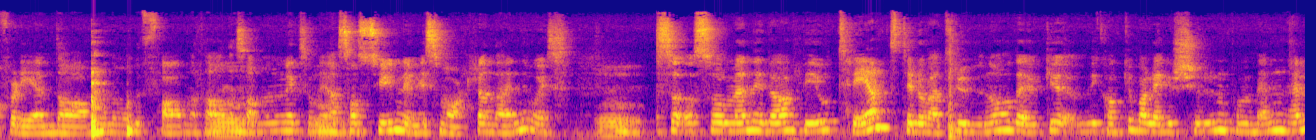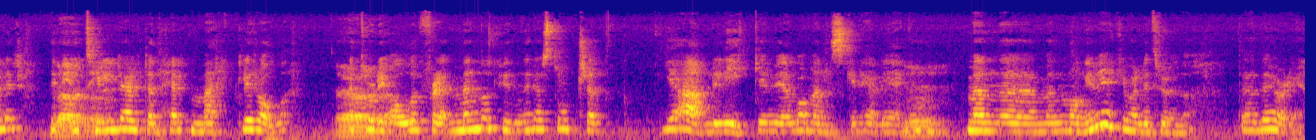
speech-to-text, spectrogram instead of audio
fordi en dame. Nå må du faen meg ta det Mm. sammen. liksom. Jeg er sannsynligvis smartere enn deg anyways. Mm. Så, så menn i dag blir jo trent til å være truende. og ikke, Vi kan ikke bare legge skylden på menn heller. De blir jo tildelt en helt merkelig rolle. Jeg tror de aller flere, Menn og kvinner er stort sett jævlig like. Vi er bare mennesker hele gjengen. Mm. Men, eh, men mange virker veldig truende. Det, det gjør de.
